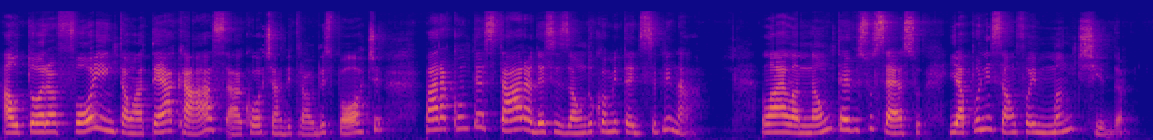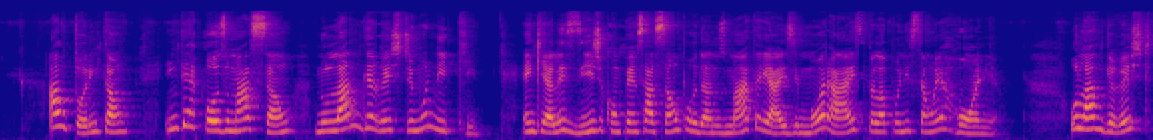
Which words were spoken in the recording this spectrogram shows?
A autora foi então até a CAS, a Corte Arbitral do Esporte, para contestar a decisão do comitê disciplinar. Lá ela não teve sucesso e a punição foi mantida. A autora, então, interpôs uma ação no Landgericht de Munique, em que ela exige compensação por danos materiais e morais pela punição errônea. O Landgericht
